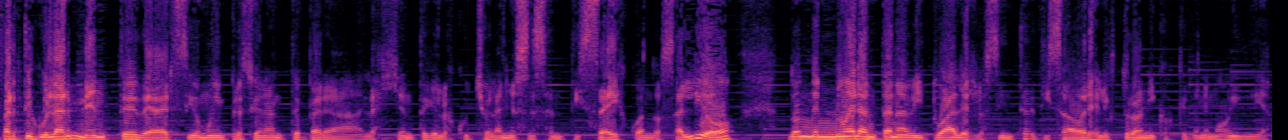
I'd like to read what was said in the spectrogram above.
Particularmente de haber sido muy impresionante para la gente que lo escuchó el año 66 cuando salió, donde no eran tan habituales los sintetizadores electrónicos que tenemos hoy día.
